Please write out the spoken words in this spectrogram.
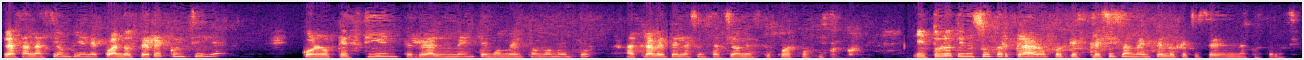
La sanación viene cuando te reconcilias con lo que sientes realmente momento a momento a través de las sensaciones tu cuerpo físico. Y tú lo tienes súper claro porque es precisamente lo que sucede en la constelación.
